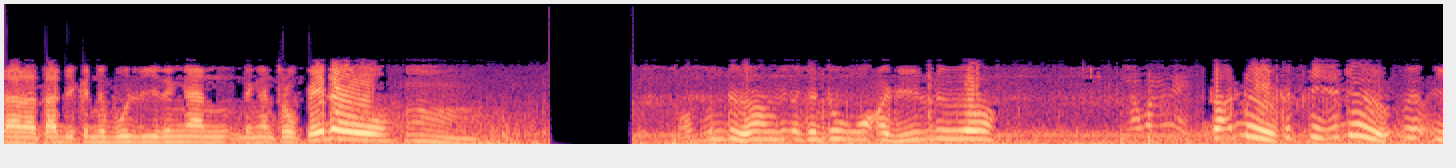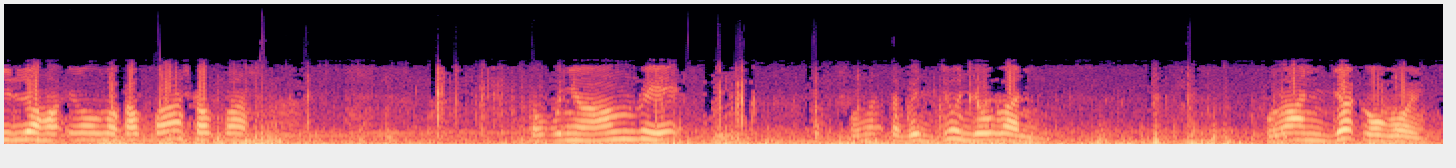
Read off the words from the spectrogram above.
Dah lah tadi kena bully dengan dengan torpedo. Hmm. Apa benda lah ambil macam tu? Wah, gila lah. Lawan ni. Tak ada, kecil je. Eh, ilah, ya Allah, kapas, kapas. Kau punya ambil. Kau nak tergejun joran. Peranjat kau boy.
